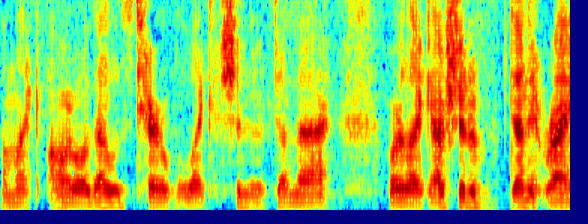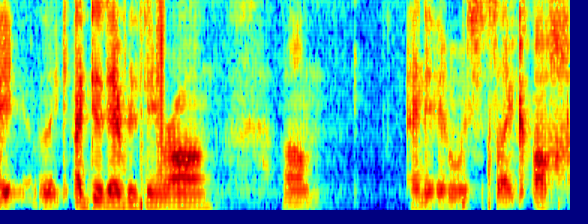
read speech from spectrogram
I'm like, oh, that was terrible. Like, I shouldn't have done that. Or, like, I should have done it right. Like, I did everything wrong. Um, and it, it was just like, oh,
